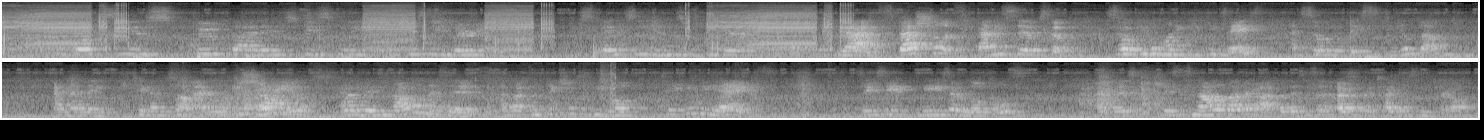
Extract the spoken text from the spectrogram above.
Delicacy is food that is basically, it's basically very expensive and it's very special. Yeah, it's special, expensive, so, so people want to eat these eggs, and so they steal them, and then they take them to them. And to show you what big problem this is, I've got some pictures of people taking the eggs. So you see, these are locals, and this, this is not a leatherback, but this is a, a different type of sea turtle.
